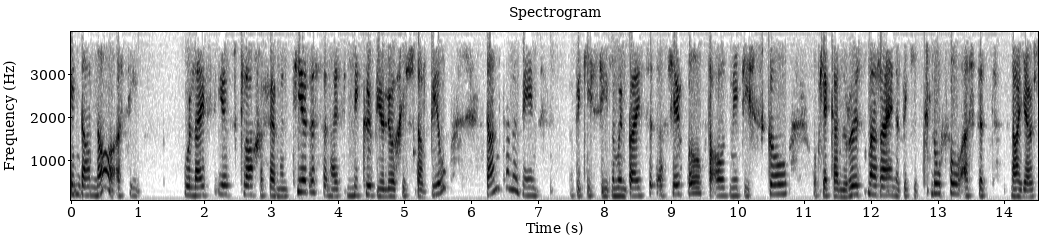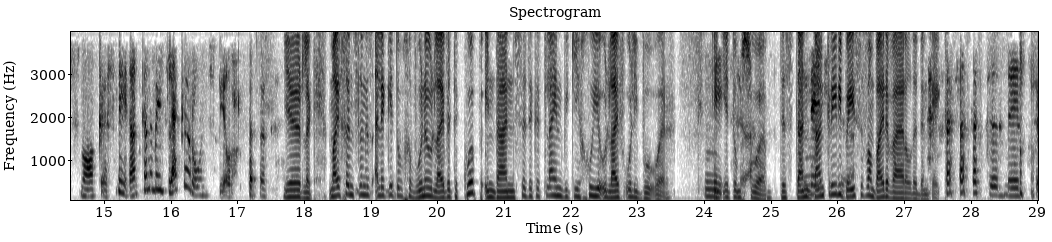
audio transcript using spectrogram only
en daarna as die olyf eers klaar gefermenteer is en hy's mikrobiologies stabiel, dan kan 'n mens 'n bietjie sielemoen bysit as jy wil, veral met die skil of jy kan roosmaryn, 'n bietjie knoffel as dit na jou smaak is. Nee, dan kan 'n mens lekker rondspeel. Heerlik. My gunsteling is eintlik net om gewone olywe te koop en dan sit ek 'n klein bietjie goeie olyfolie bo-oor. En eet hom so. Dis dan net dan kry jy die beste van beide wêrelde dink ek. net so.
